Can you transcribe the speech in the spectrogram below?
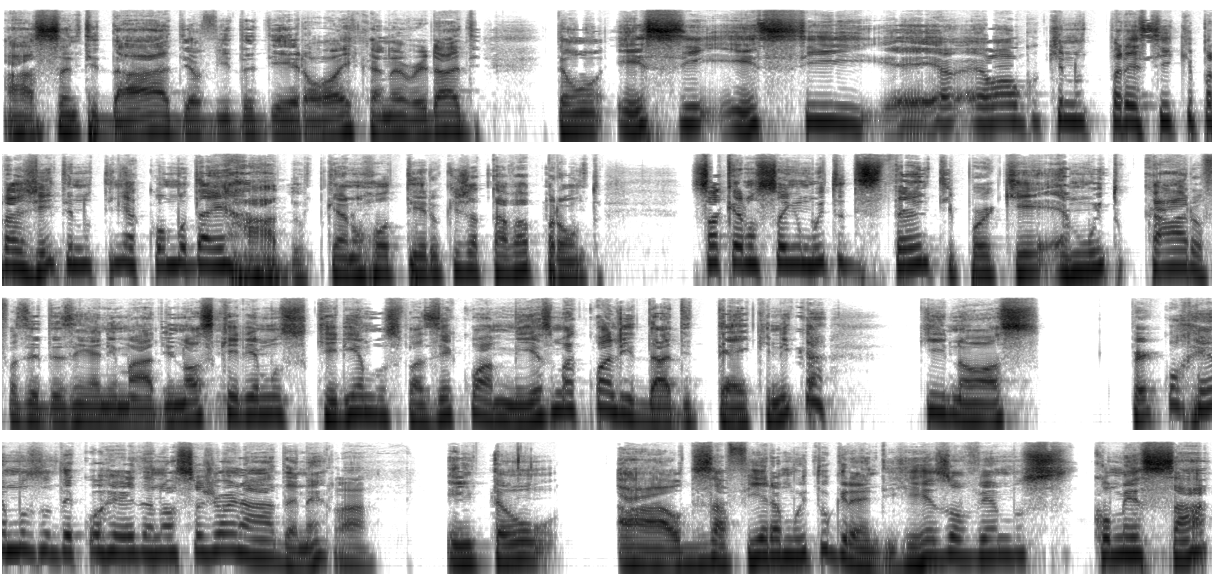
à santidade, à vida de heróica, não é verdade? Então, esse esse é, é algo que não, parecia que pra gente não tinha como dar errado, porque era um roteiro que já estava pronto. Só que era um sonho muito distante, porque é muito caro fazer desenho animado. E nós queríamos, queríamos fazer com a mesma qualidade técnica que nós percorremos no decorrer da nossa jornada, né? Claro. Então, a- o desafio era muito grande. E resolvemos começar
